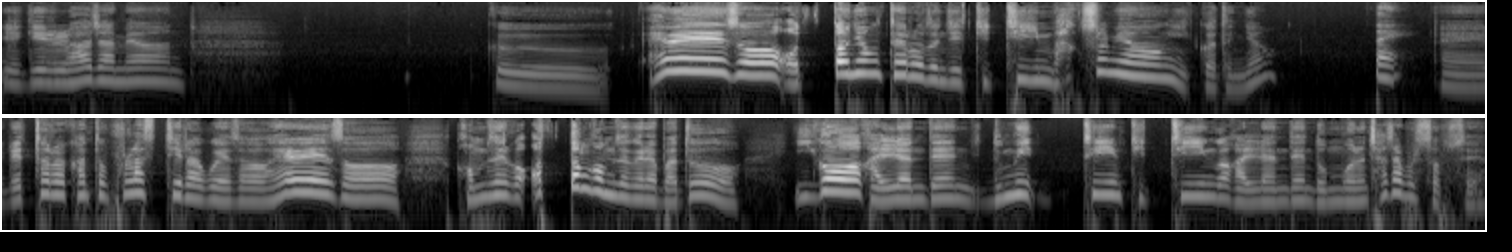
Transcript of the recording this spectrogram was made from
얘기를 하자면 그 해외에서 어떤 형태로든지 뒤팀 학술명이 있거든요. 네. 예, lateral canthoplasty라고 해서 해외에서 검색을 어떤 검색을 해봐도 이거와 관련된 눈밑 트임, 뒤트임과 관련된 논문은 찾아볼 수 없어요.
